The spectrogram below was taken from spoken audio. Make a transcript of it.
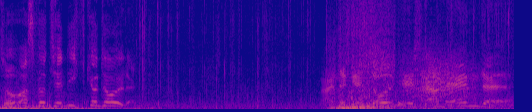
Sowas wird hier nicht geduldet. Meine Geduld ist am Ende.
